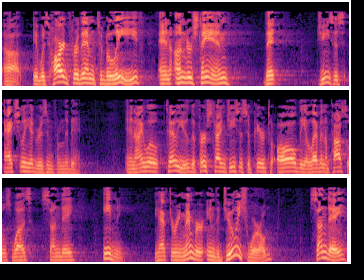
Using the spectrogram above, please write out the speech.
Uh, it was hard for them to believe and understand that Jesus actually had risen from the dead. And I will tell you, the first time Jesus appeared to all the eleven apostles was Sunday evening. You have to remember in the Jewish world, Sunday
